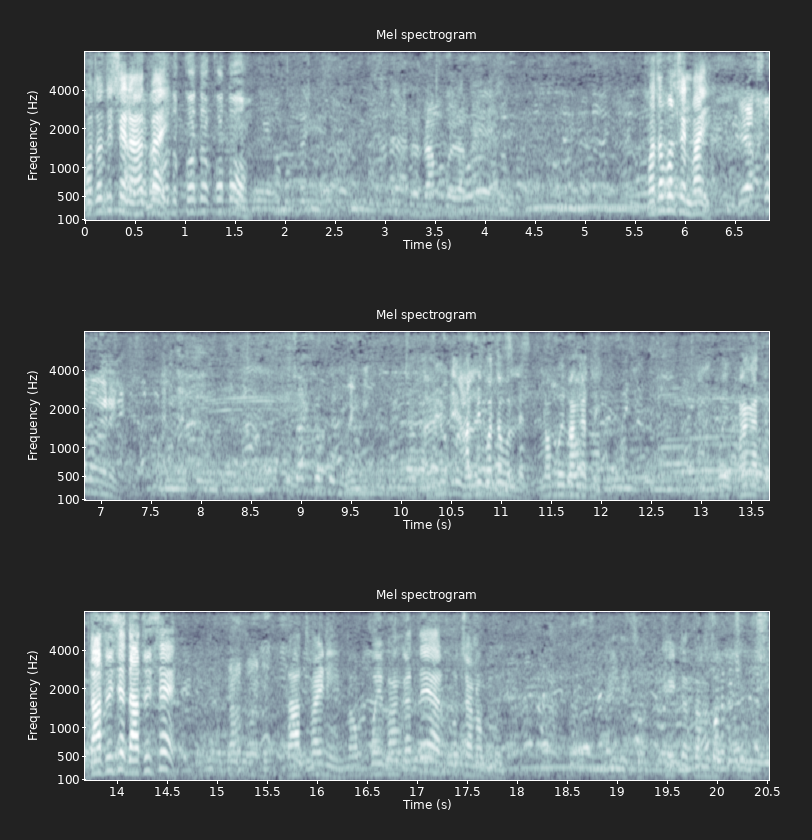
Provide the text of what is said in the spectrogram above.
কত দিচ্ছেন হাত ভাই? কত কত কত? বলছেন ভাই? আপনি কত বললেন? নব্বই ভাঙাতে। নব্বই ভাঙাতে। দাঁত হয়েছে দাঁত হয়েছে দাঁত হয়নি। নব্বই ভাঙাতে আর পঁচানব্বই। এইটা দাম চলছে।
